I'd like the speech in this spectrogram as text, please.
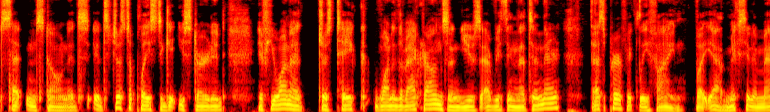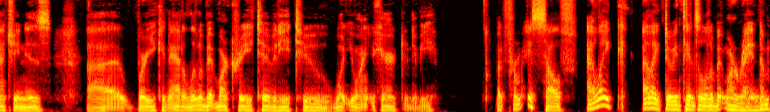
set in stone. It's it's just a place to get you started. If you want to just take one of the backgrounds and use everything that's in there, that's perfectly fine. But yeah, mixing and matching is uh, where you can add a little bit more creativity to what you want your character to be. But for myself, I like I like doing things a little bit more random.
